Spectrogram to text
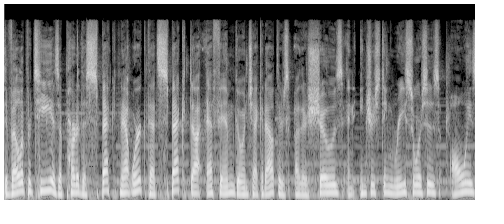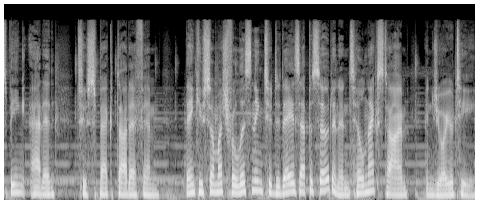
Developer Tea is a part of the Spec Network. That's spec.fm. Go and check it out. There's other shows and interesting resources always being added to spec.fm. Thank you so much for listening to today's episode, and until next time, enjoy your tea.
